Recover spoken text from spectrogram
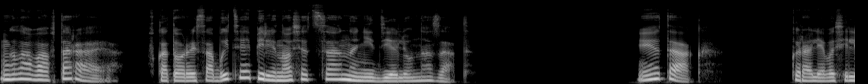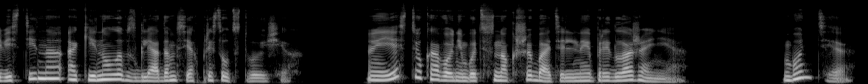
Глава вторая, в которой события переносятся на неделю назад. Итак, королева Сильвестина окинула взглядом всех присутствующих. Есть у кого-нибудь сногсшибательные предложения? Бонти,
